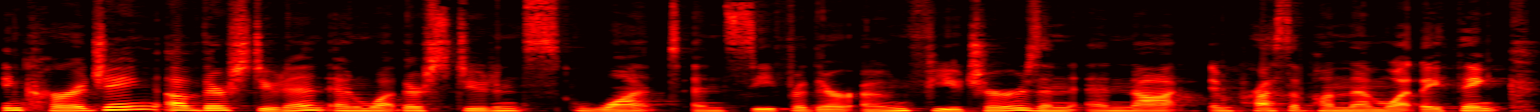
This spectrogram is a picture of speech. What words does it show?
encouraging of their student and what their students want and see for their own futures and, and not impress upon them what they think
